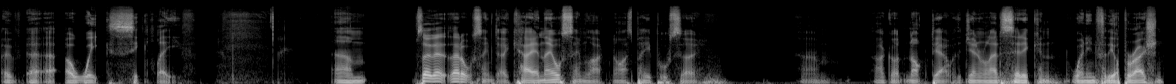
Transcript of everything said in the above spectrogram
a, a, week sick leave. Um, so that that all seemed okay, and they all seemed like nice people. So um, I got knocked out with a general anaesthetic and went in for the operation.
